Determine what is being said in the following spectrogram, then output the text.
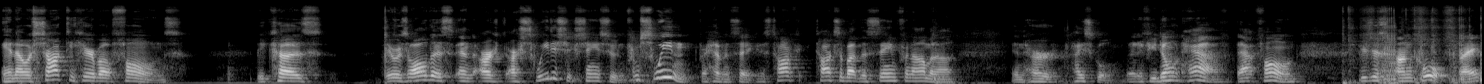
and I was shocked to hear about phones because there was all this, and our, our Swedish exchange student from Sweden, for heaven's sake, is talk, talks about the same phenomena in her high school. That if you don't have that phone, you're just uncool, right?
